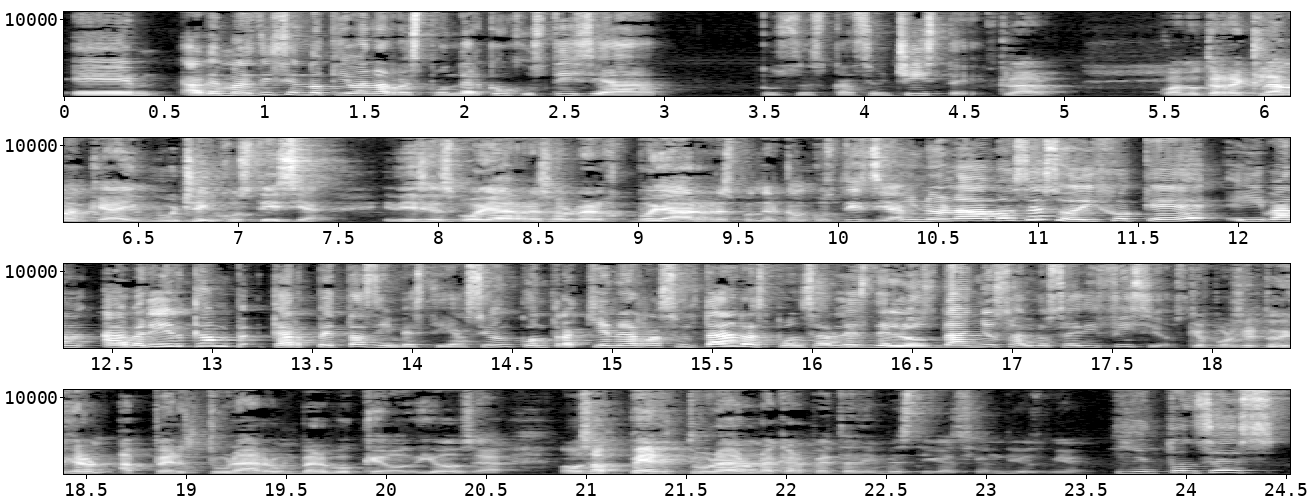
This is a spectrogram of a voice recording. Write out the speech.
Eh, además diciendo que iban a responder con justicia, pues es casi un chiste. Claro. Cuando te reclaman que hay mucha injusticia y dices voy a resolver, voy a responder con justicia. Y no nada más eso, dijo que iban a abrir carpetas de investigación contra quienes resultaran responsables de los daños a los edificios. Que por cierto dijeron aperturar, un verbo que odio, o sea, vamos a aperturar una carpeta de investigación, Dios mío. Y entonces,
